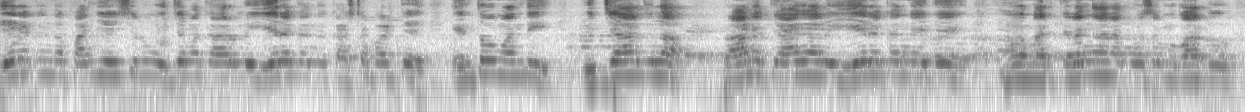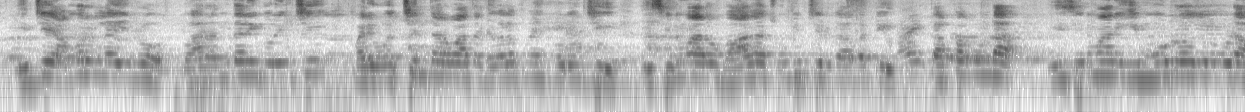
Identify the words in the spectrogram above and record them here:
ఏ రకంగా పనిచేసారు ఉద్యమకారులు ఏ రకంగా కష్టపడితే ఎంతోమంది విద్యార్థుల ప్రాణ త్యాగాలు ఏ రకంగా అయితే మరి తెలంగాణ కోసం వారు ఇచ్చే అమరులైనో వారందరి గురించి మరి వచ్చిన తర్వాత డెవలప్మెంట్ గురించి ఈ సినిమాలో బాగా చూపించారు కాబట్టి తప్పకుండా ఈ సినిమాని ఈ మూడు రోజులు కూడా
